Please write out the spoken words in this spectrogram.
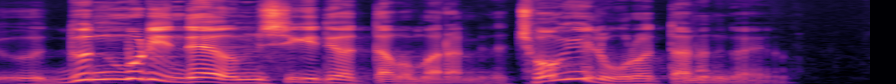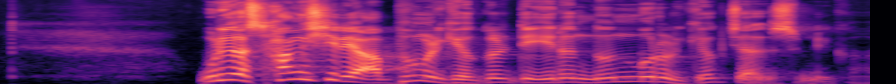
눈물이 내 음식이 되었다고 말합니다. 종일 울었다는 거예요. 우리가 상실의 아픔을 겪을 때 이런 눈물을 겪지 않습니까?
